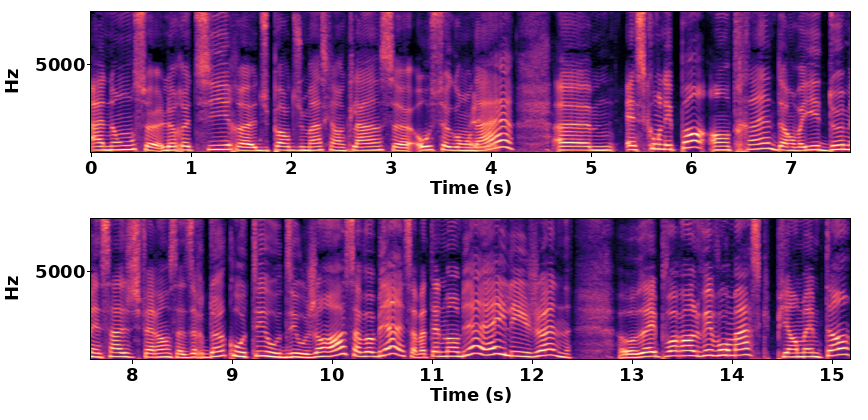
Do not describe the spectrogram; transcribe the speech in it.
annonce le retire du port du masque en classe au secondaire. Est-ce qu'on n'est pas en train d'envoyer deux messages différents? C'est-à-dire, d'un côté, on dit aux gens, ah, ça va bien, ça va tellement bien, hey, les jeunes, vous allez pouvoir enlever vos masques. Puis en même temps,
